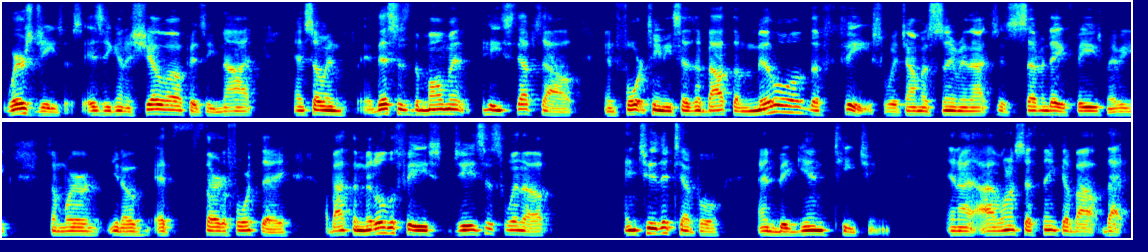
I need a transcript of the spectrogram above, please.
where's Jesus? Is he going to show up? Is he not? And so in this is the moment he steps out. In 14, he says about the middle of the feast, which I'm assuming that's his seven day feast, maybe somewhere, you know, at third or fourth day. About the middle of the feast, Jesus went up into the temple and begin teaching. And I, I want us to think about that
